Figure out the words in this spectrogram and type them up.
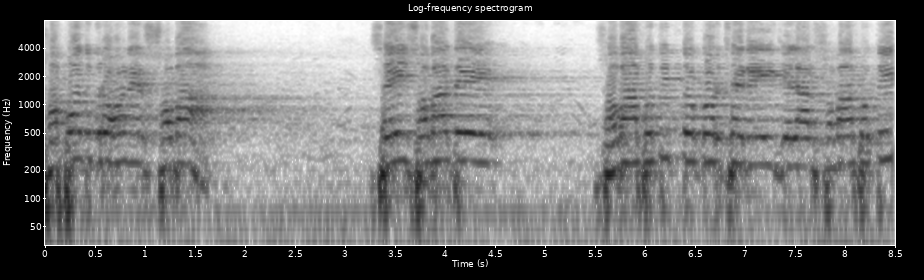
শপথ গ্রহণের সভা, সেই সভাতে সভাপতিত্ব করছেন এই জেলার সভাপতি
